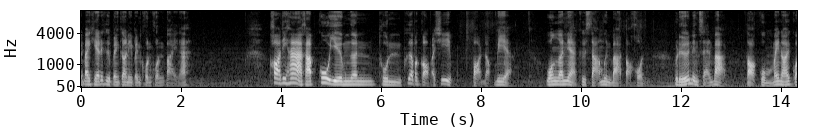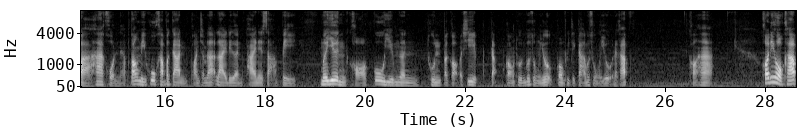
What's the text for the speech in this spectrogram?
ส by เคสก็คือเป็นกรณีเป็นคนๆไปนะ ข้อที่ 5 ครับ กู้ยืมเงินทุนเพื่อประกอบอาชีพปลอดดอกเบี้ย วงเงินเนี่ยคือ 30,000 บาทต่อคน หรือ 1 0 0 0 0 0 บาทต่อกลุ่มไม่น้อยกว่า 5 คนนะครับต้องมีผู้ค้ำประกันผ่อนชำระรายเดือนภายใน 3 ปี เมื่อยื่นขอกู้ยืมเงินทุนประกอบอาชีพ กับกองทุนผู้สูงอายุกรมกิจการผู้สูงอายุนะครับ ข้อ 5 ข้อที่ 6 ครับ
